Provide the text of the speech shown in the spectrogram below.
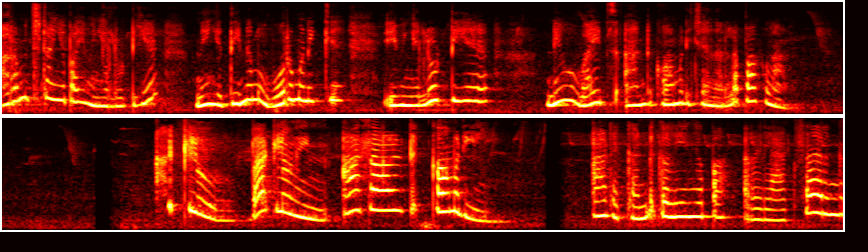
ஆரம்பிச்சிட்டாங்கப்பா இவங்க லொட்டிய. நீங்கள் தினமும் ஒரு மணிக்கு இவங்க லொட்டிய நியூ வைப்ஸ் அண்ட் காமெடி சேனலில் பார்க்கலாம். காமெடி அதை கண்டு கழியுங்கப்பா. ரிலாக்ஸாக இருங்க.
